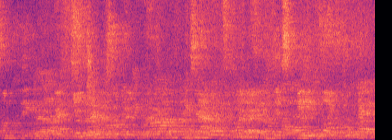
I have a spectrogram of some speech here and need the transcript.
Something. Exactly. This game, like,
